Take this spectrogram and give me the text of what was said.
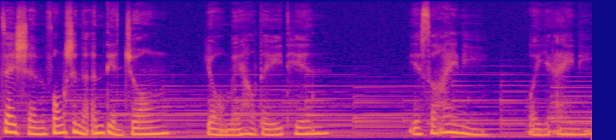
在神丰盛的恩典中有美好的一天。耶稣爱你，我也爱你。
